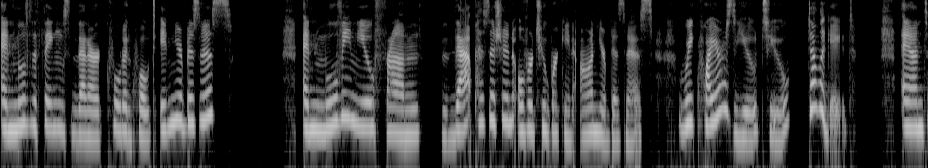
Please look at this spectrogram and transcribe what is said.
and move the things that are quote unquote in your business and moving you from that position over to working on your business requires you to delegate. And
